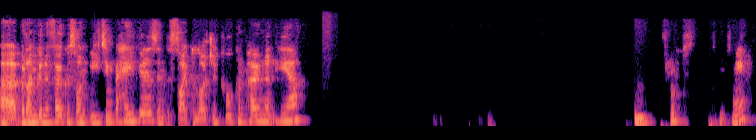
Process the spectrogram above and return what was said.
uh, but I'm going to focus on eating behaviors and the psychological component here. Oops excuse me.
